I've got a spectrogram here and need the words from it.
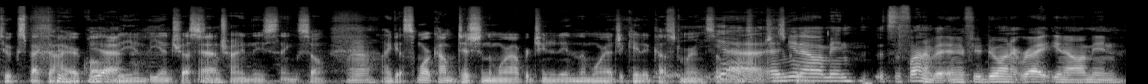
to expect a higher quality and be interested in trying these things. So Yeah. I guess more competition, the more opportunity, and the more educated customer. And so yeah, which and you know, I mean, it's the fun of it. And if you're doing it right, you know, I mean,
